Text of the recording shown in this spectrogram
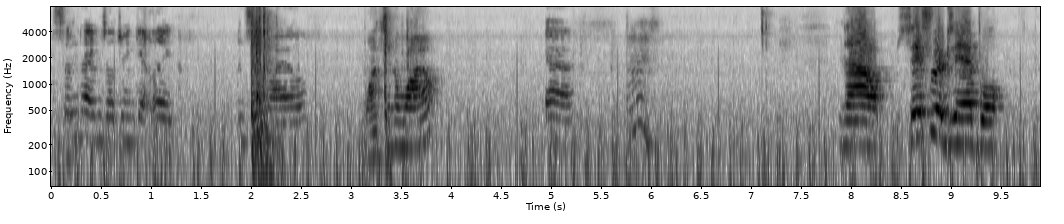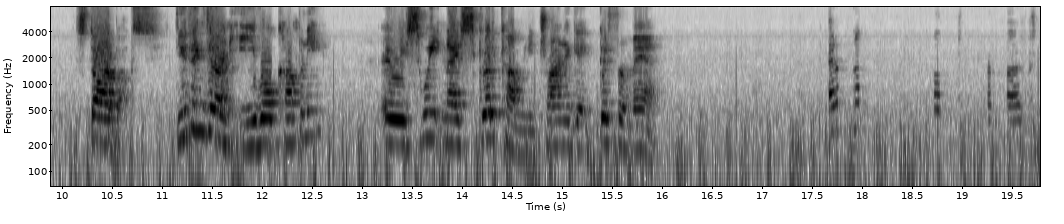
Sometimes I'll drink it like once in a while. Once in a while. Yeah. Hmm. Now, say for example, Starbucks. Do you think they're an evil company? Or a sweet, nice, good company trying to get good for man? I don't know. Starbucks.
